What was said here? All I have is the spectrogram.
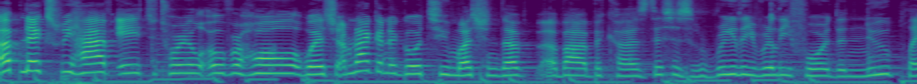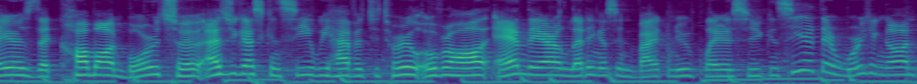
Up next, we have a tutorial overhaul, which I'm not going to go too much in depth about because this is really, really for the new players that come on board. So as you guys can see, we have a tutorial overhaul and they are letting us invite new players. So you can see that they're working on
